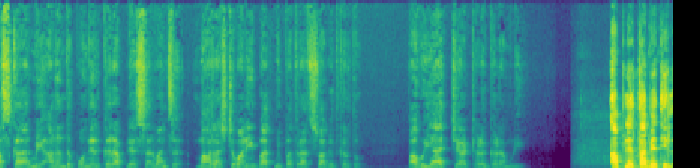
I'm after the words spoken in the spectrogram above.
नमस्कार मी आनंद पोहनेरकर आपल्या सर्वांचं महाराष्ट्रवाणी बातमीपत्रात स्वागत करतो. पाहूया आजच्या ठळक घडामोडी. आपल्या ताब्यातील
